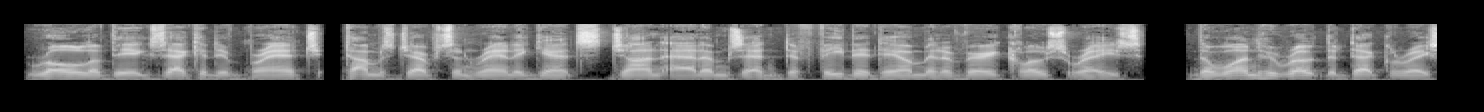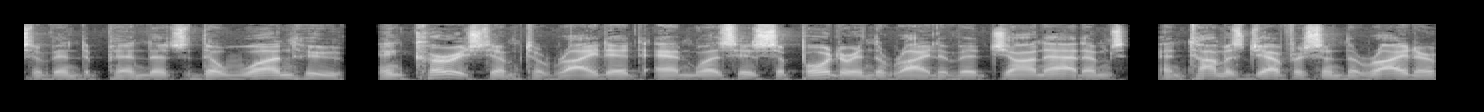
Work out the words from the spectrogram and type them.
role of the executive branch. Thomas Jefferson ran against John Adams and defeated him in a very close race. The one who wrote the Declaration of Independence, the one who encouraged him to write it and was his supporter in the write of it, John Adams, and Thomas Jefferson, the writer,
